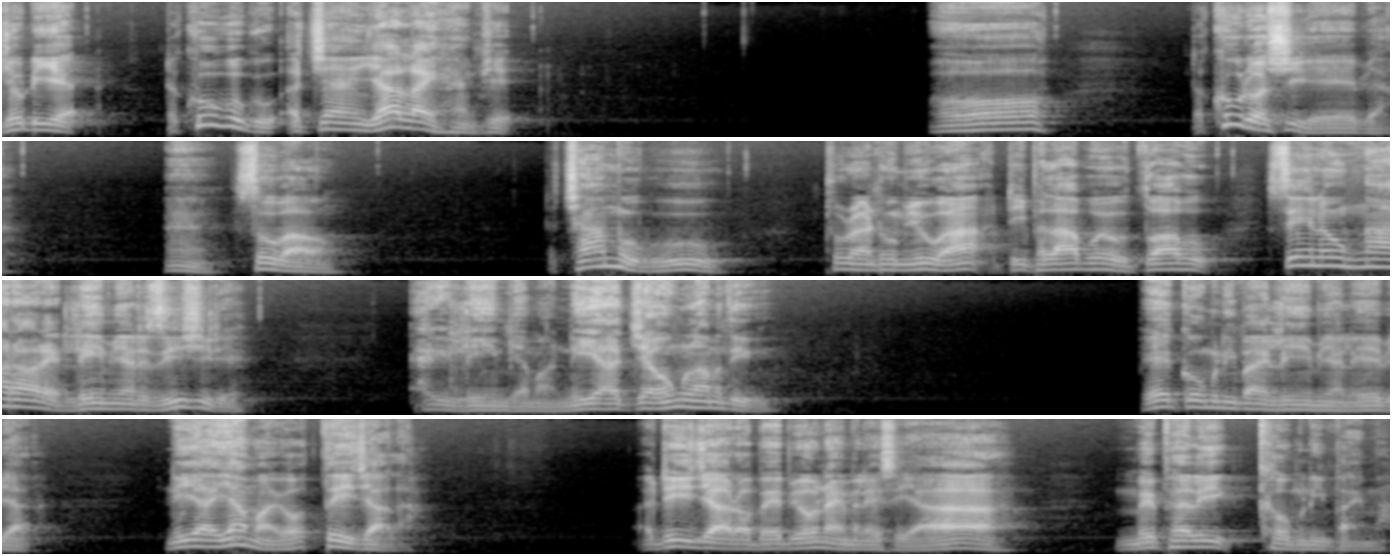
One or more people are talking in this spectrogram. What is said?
ရုတ်တရက်တစ်ခုခုကိုအကြံရလိုက်ဟန်ဖြစ်ဩတခုတော့ရှိတယ်ဗျာအင်းဆိုပါအောင်တခြားမဟုတ်ဘူးထိုရန်တိုမျိုးကဒီဖလားပွဲကိုသွားဖို့စင်းလုံးငှားထားတဲ့လင်းမြန်တစ်စီးရှိတယ်အဲ့ဒီလင်းမြန်မှာနေရာကြံအောင်မလားမသိဘူးဘယ်ကုမ္ပဏီပိုင်လင်းမြန်လဲဗျနေရာရမှာရောသိကြလား အတိအကျတော့ဘယ်ပြောနိုင်မလဲဆရာမေဖယ်လီကုမ္ပဏီပိုင်မှာ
